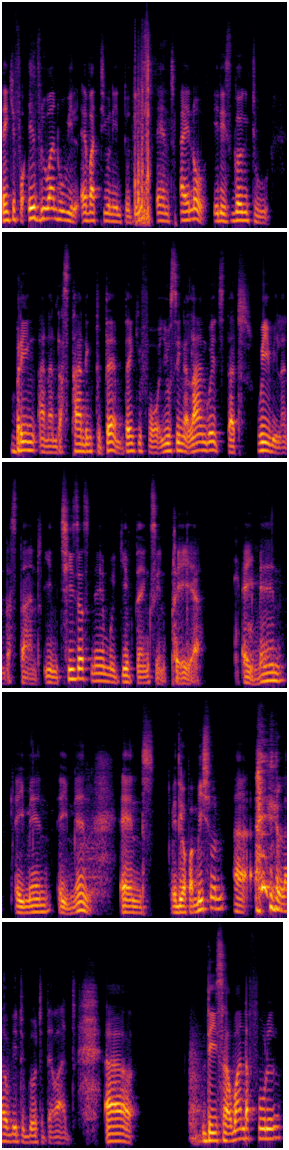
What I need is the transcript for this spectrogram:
Thank you for everyone who will ever tune into this. And I know it is going to bring an understanding to them. Thank you for using a language that we will understand. In Jesus' name, we give thanks in prayer. Amen. Amen. Amen. Amen. And with your permission, uh, allow me to go to the word. Uh, there's a wonderful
